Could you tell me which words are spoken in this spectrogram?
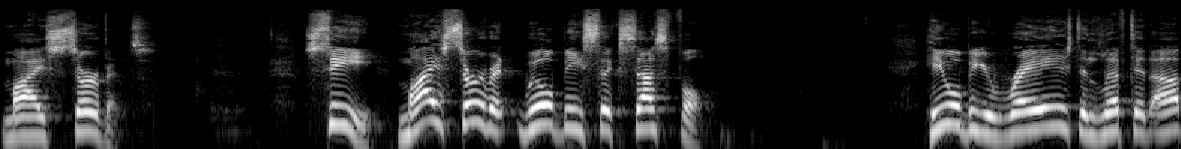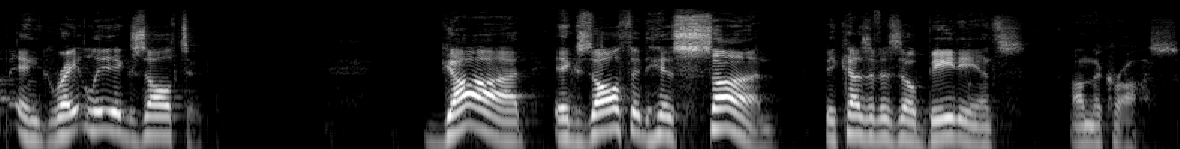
my servant. See, my servant will be successful. He will be raised and lifted up and greatly exalted. God exalted his son because of his obedience on the cross.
